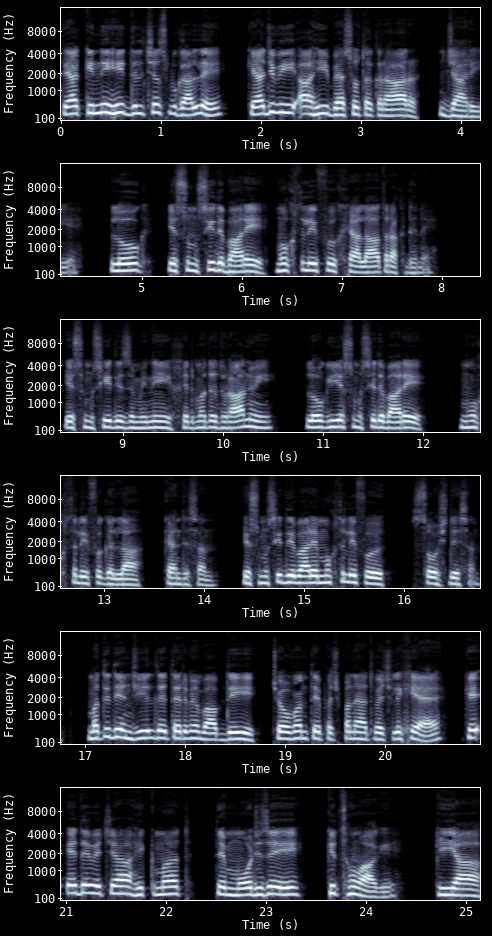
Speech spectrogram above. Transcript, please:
ਤੇ ਆ ਕਿੰਨੀ ਹੀ ਦਿਲਚਸਪ ਗੱਲ ਹੈ ਕਿ ਅੱਜ ਵੀ ਆਹੀ ਬਹਿਸੋ ਤਕਰਾਰ ਜਾਰੀ ਹੈ ਲੋਕ ਯਿਸੂ ਮਸੀਹ ਦੇ ਬਾਰੇ ਮੁxtਲਿਫ ਖਿਆਲਾਤ ਰੱਖਦੇ ਨੇ। ਯਿਸੂ ਮਸੀਹ ਦੀ ਜ਼ਮੀਨੀ ਖਿਦਮਤ ਦੇ ਦੌਰਾਨ ਵੀ ਲੋਕ ਯਿਸੂ ਮਸੀਹ ਦੇ ਬਾਰੇ ਮੁxtਲਿਫ ਗੱਲਾਂ ਕਹਿੰਦੇ ਸਨ। ਯਿਸੂ ਮਸੀਹ ਦੇ ਬਾਰੇ ਮੁxtਲਿਫ ਸੋਚਦੇ ਸਨ। ਮਤੀ ਦੀ ਅੰਜੀਲ ਦੇ 13ਵੇਂ ਬਾਬ ਦੀ 54 ਤੇ 55 ਆਇਤ ਵਿੱਚ ਲਿਖਿਆ ਹੈ ਕਿ ਇਹਦੇ ਵਿੱਚ ਆ ਹਕਮਤ ਤੇ ਮੌਜਜ਼ੇ ਕਿੱਥੋਂ ਆ ਗਏ? ਕੀ ਆ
